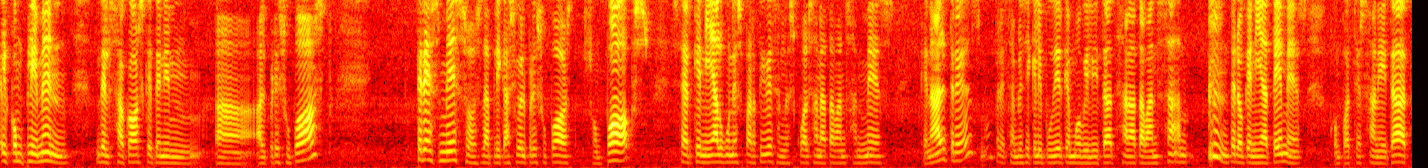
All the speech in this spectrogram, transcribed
el compliment dels acords que tenim eh, al pressupost. Tres mesos d'aplicació del pressupost són pocs, cert que n'hi ha algunes partides en les quals s'ha anat avançant més que en altres, no? per exemple sí que li puc dir que en mobilitat s'ha anat avançant, però que n'hi ha temes com pot ser sanitat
